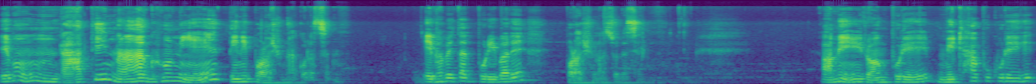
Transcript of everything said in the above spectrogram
এবং রাতে না ঘুমিয়ে তিনি পড়াশোনা করেছেন। এভাবে তার পরিবারে পড়াশোনা চলেছে। আমি রংপুরে মিঠাপুকুরে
